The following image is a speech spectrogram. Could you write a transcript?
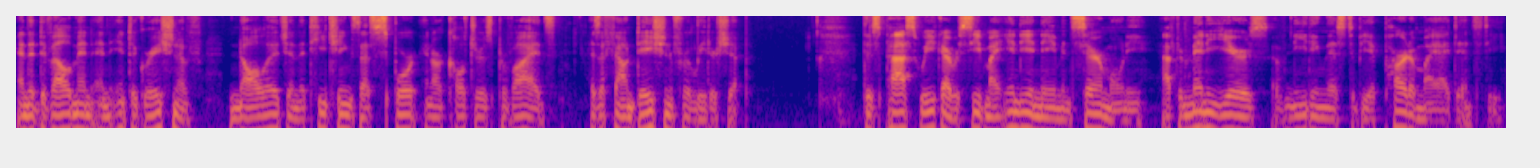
and the development and integration of knowledge and the teachings that sport in our cultures provides as a foundation for leadership. This past week, I received my Indian name in ceremony after many years of needing this to be a part of my identity.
